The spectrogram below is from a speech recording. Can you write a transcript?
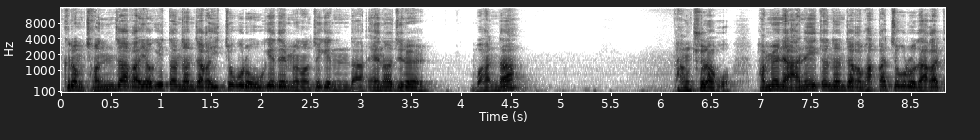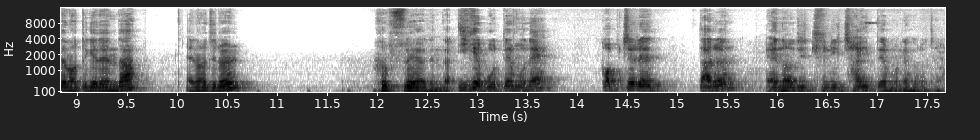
그럼 전자가 여기 있던 전자가 이쪽으로 오게 되면 어떻게 된다? 에너지를 뭐 한다? 방출하고 반면에 안에 있던 전자가 바깥쪽으로 나갈 때는 어떻게 된다? 에너지를 흡수해야 된다. 이게 뭐 때문에? 껍질에 따른 에너지 준위 차이 때문에 그러잖아.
